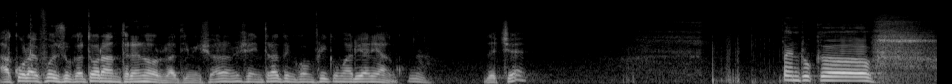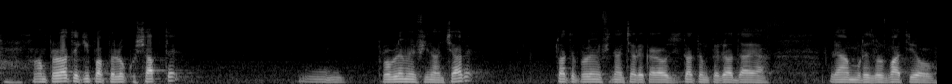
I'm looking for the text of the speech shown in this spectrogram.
Acolo ai fost jucător antrenor la Timișoara, nu? Și ai intrat în conflict cu Marian Iancu. Da. De ce? Pentru că am preluat echipa pe locul 7, probleme financiare, toate problemele financiare care au existat în perioada aia le-am rezolvat eu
